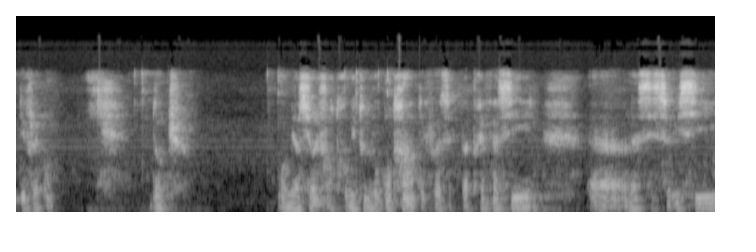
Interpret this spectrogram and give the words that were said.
des flacons. Donc bon bien sûr il faut retrouver toutes vos contraintes. Des fois c'est pas très facile. Euh, là c'est celui-ci.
